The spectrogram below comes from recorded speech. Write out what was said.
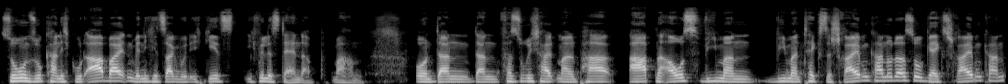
so und so kann ich gut arbeiten, wenn ich jetzt sagen würde, ich gehe jetzt, ich will es Stand-up machen. Und dann, dann versuche ich halt mal ein paar Arten aus, wie man, wie man Texte schreiben kann oder so, Gags schreiben kann.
